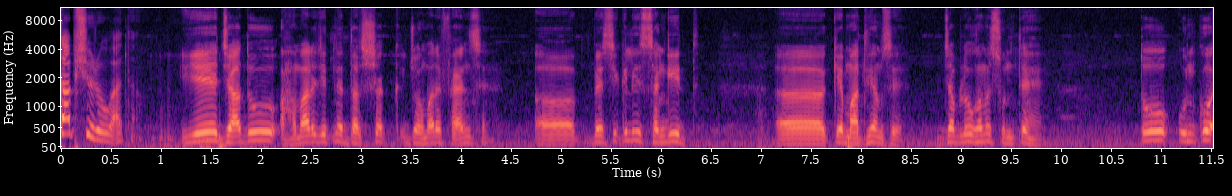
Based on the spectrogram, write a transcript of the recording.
कब शुरू हुआ था? ये जादू हमारे जितने दर्शक जो हमारे फैंस हैं बेसिकली संगीत अ, के माध्यम से जब लोग हमें सुनते हैं तो उनको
